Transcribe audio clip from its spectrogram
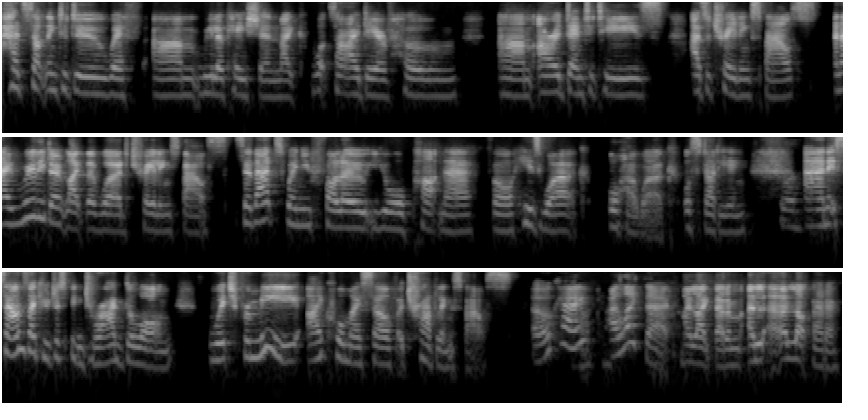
had something to do with um, relocation, like what's our idea of home, um, our identities as a trailing spouse. And I really don't like the word trailing spouse. So that's when you follow your partner for his work or her work or studying. Sure. And it sounds like you're just being dragged along, which for me, I call myself a traveling spouse. Okay, I like that. I like that um, a, a, lot better.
